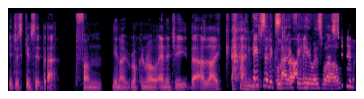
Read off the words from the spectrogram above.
it just gives it that fun, you know, rock and roll energy that I like. And keeps it exciting also, for you as well. As soon as,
